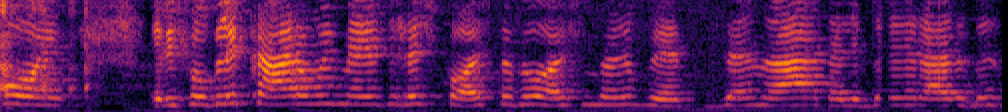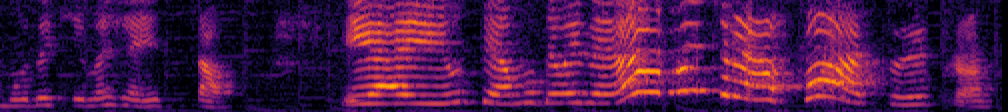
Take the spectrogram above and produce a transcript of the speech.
Foi. Eles publicaram um e-mail de resposta do Washington Oliveto, dizendo, ah, tá liberada a bermuda aqui na agência e tal. E aí o Temo deu a ideia, ah, vamos tirar a foto! E pronto.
